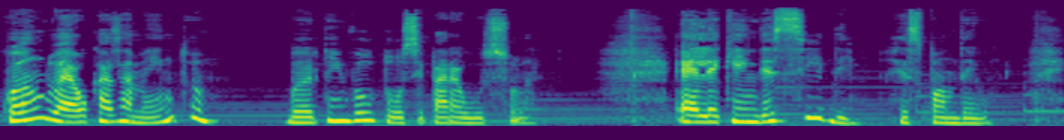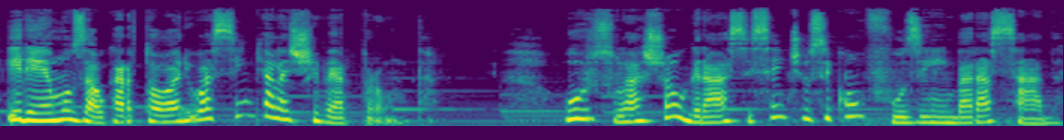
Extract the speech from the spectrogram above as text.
Quando é o casamento? Birkin voltou-se para Úrsula. Ela é quem decide, respondeu. Iremos ao cartório assim que ela estiver pronta. Úrsula achou graça e sentiu-se confusa e embaraçada.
